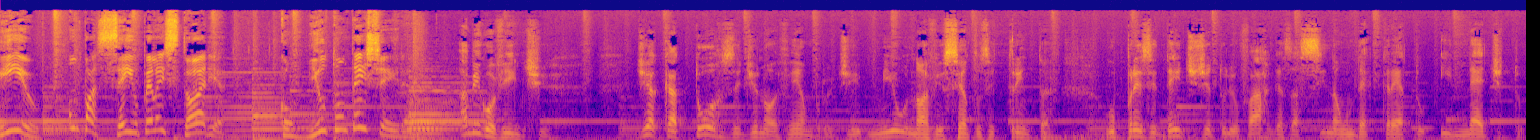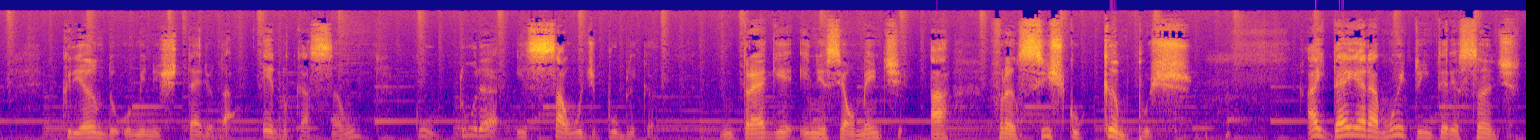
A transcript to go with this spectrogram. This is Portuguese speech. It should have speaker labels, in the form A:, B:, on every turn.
A: Rio, um passeio pela história, com Milton Teixeira.
B: Amigo ouvinte, dia 14 de novembro de 1930, o presidente Getúlio Vargas assina um decreto inédito, criando o Ministério da Educação, Cultura e Saúde Pública, entregue inicialmente a Francisco Campos. A ideia era muito interessante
